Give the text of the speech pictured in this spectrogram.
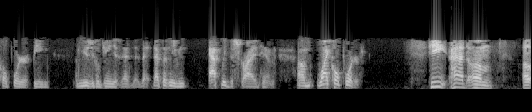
Cole Porter being a musical genius, that, that, that doesn't even aptly describe him. Um, why Cole Porter? He had um, uh,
